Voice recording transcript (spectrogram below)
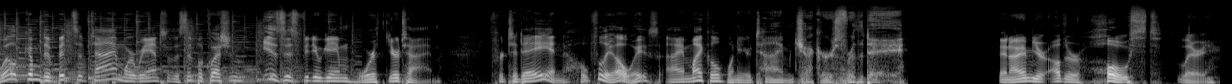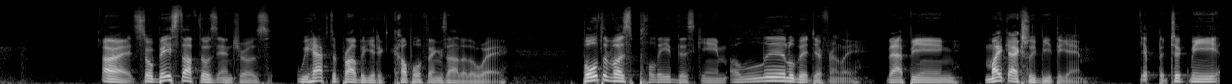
Welcome to Bits of Time, where we answer the simple question Is this video game worth your time? For today, and hopefully always, I'm Michael, one of your time checkers for the day. And I am your other host, Larry. All right, so based off those intros, we have to probably get a couple things out of the way. Both of us played this game a little bit differently. That being, Mike actually beat the game. Yep, it took me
